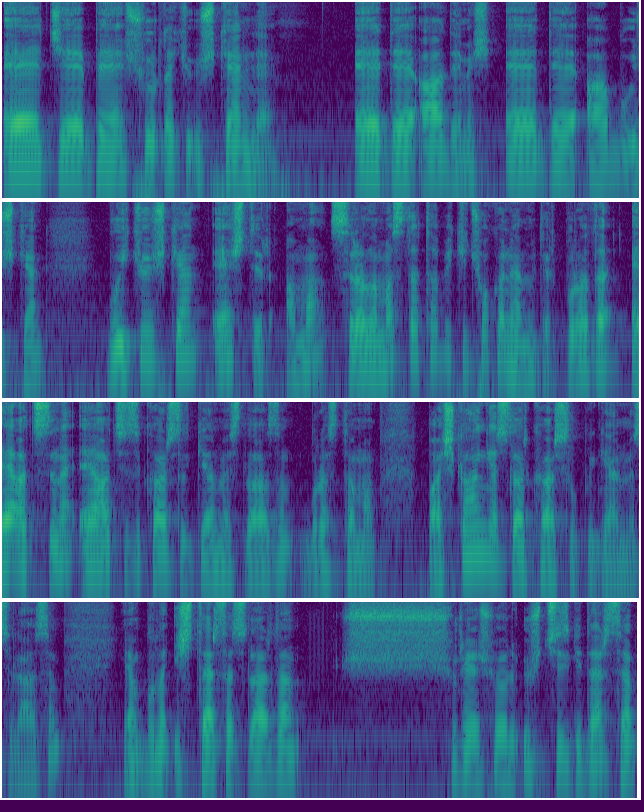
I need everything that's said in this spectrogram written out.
ECB şuradaki üçgenle EDA demiş. EDA bu üçgen. Bu iki üçgen eştir ama sıralaması da tabii ki çok önemlidir. Burada E açısına E açısı karşılık gelmesi lazım. Burası tamam. Başka hangi açılar karşılıklı gelmesi lazım? Yani buna iç ters açılardan şuraya şöyle 3 çizgi dersem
